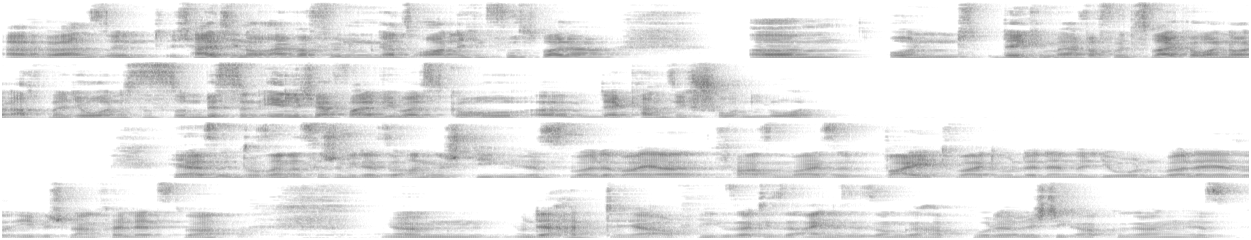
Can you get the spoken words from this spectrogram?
äh, hören sind. Ich halte ihn auch einfach für einen ganz ordentlichen Fußballer ähm, und denke mir einfach für 2,98 Millionen, es ist so ein bisschen ähnlicher Fall wie bei Sko, ähm, der kann sich schon lohnen. Ja, es ist interessant, dass er schon wieder so angestiegen ist, weil der war ja phasenweise weit, weit unter der Million, weil er ja so ewig lang verletzt war. Ähm, und er hat ja auch, wie gesagt, diese eine Saison gehabt, wo der richtig abgegangen ist.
